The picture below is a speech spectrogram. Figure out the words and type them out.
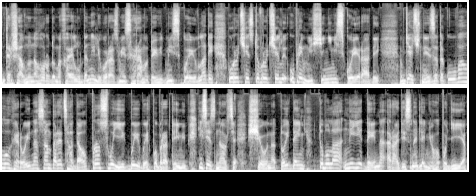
Державну нагороду Михайлу Даниліву разом із грамотою від міської влади урочисто вручили у приміщенні міської ради. Вдячний за таку увагу герой насамперед згадав про своїх бойових побратимів і зізнався, що на той день то була не єдина радісна для нього подія.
